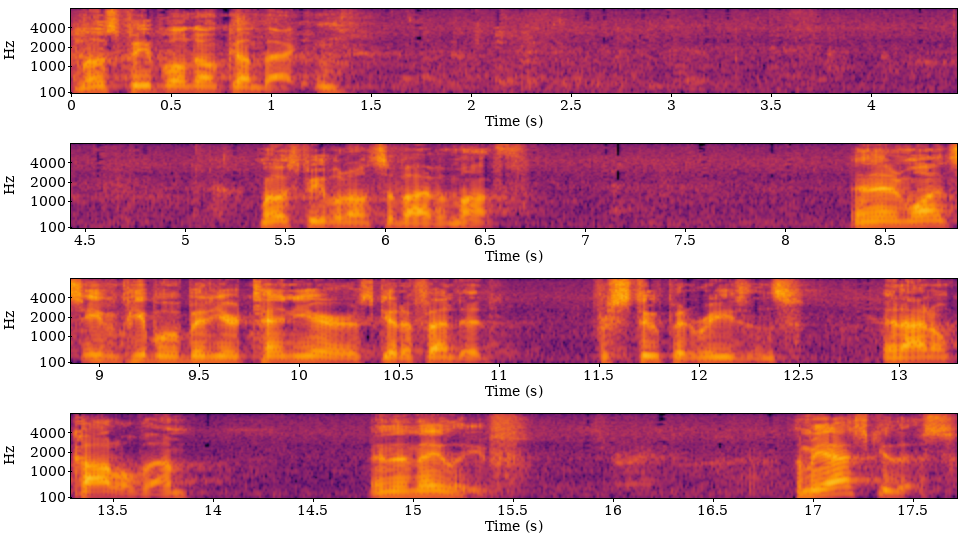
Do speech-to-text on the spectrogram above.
Most people don't come back. Most people don't survive a month. And then once, even people who've been here 10 years get offended for stupid reasons, and I don't coddle them, and then they leave. Let me ask you this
